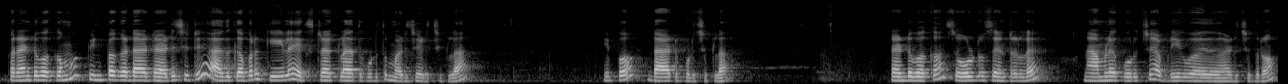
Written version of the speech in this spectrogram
இப்போ ரெண்டு பக்கமும் பின்பக்க டாட்டு அடிச்சுட்டு அதுக்கப்புறம் கீழே எக்ஸ்ட்ரா கிளாத்து கொடுத்து மடித்து அடிச்சுக்கலாம். இப்போது டாட்டு பிடிச்சிக்கலாம். ரெண்டு பக்கம் ஷோல்டர் சென்டரில் நாமளே குறித்து அப்படியே அடிச்சுக்கிறோம்.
